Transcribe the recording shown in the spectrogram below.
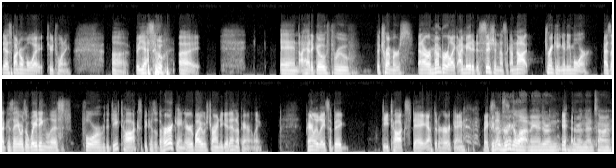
Yeah, that's my normal weight, 220. Uh, but yeah, so uh, and I had to go through the tremors, and I remember like I made a decision. I was like, I'm not drinking anymore, as because there was a waiting list for the detox because of the hurricane. Everybody was trying to get in apparently. Apparently, it's a big detox day after the hurricane. Makes People sense. drink a lot, man, during yeah. during that time.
